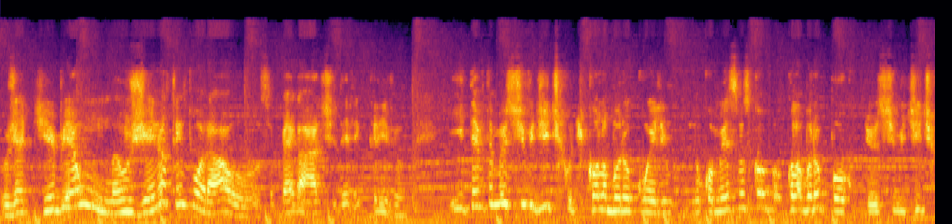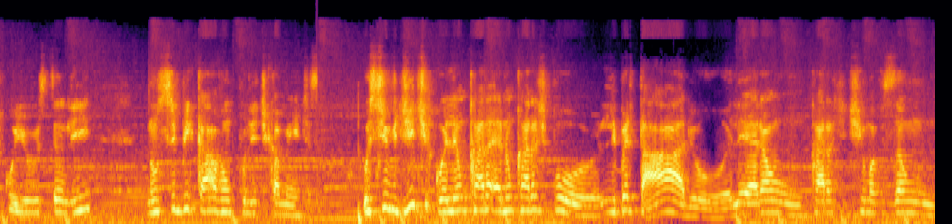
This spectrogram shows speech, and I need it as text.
O Jack Kirby é um, é um gênio temporal, você pega a arte dele, é incrível. E teve também o Steve Ditko que colaborou com ele no começo, mas co colaborou pouco, porque o Steve Ditko e o Stan Lee não se bicavam politicamente. Assim. O Steve Ditko, ele é um cara, era um cara, tipo, libertário, ele era um cara que tinha uma visão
